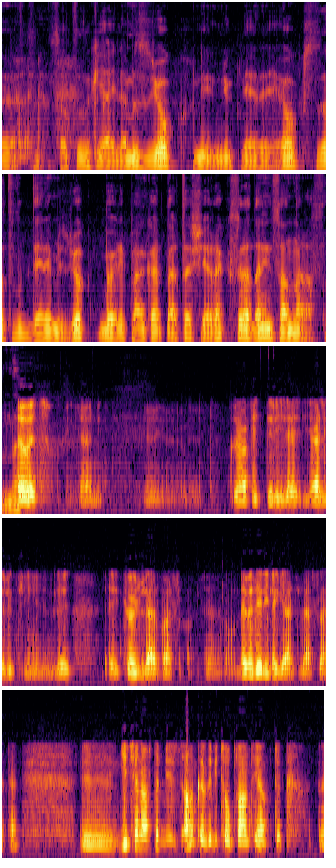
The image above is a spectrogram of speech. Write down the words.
evet. Satılık yaylamız yok, nükleer yok, satılık deremiz yok. Böyle pankartlar taşıyarak sıradan insanlar aslında. Evet. Kıyafetleriyle, yerlilikle e, köylüler var. E, develeriyle geldiler zaten. E, geçen hafta biz Ankara'da bir toplantı yaptık. E,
